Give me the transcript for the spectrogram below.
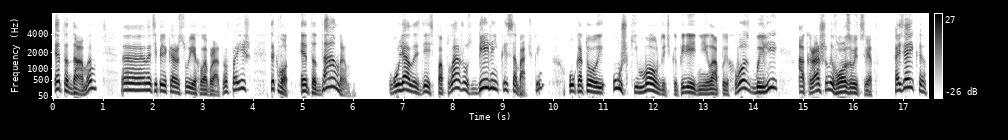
эта дама, э, она теперь, кажется, уехала обратно в Париж. Так вот, эта дама гуляла здесь по плажу с беленькой собачкой, у которой ушки, мордочка, передние лапы и хвост были окрашены в розовый цвет. Хозяйка,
